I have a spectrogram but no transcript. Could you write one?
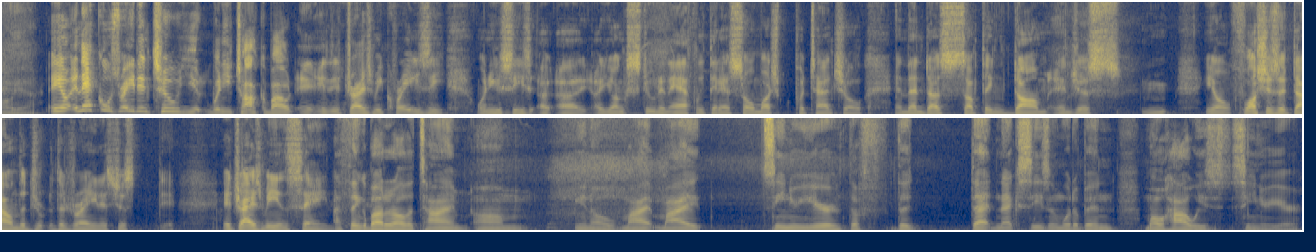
oh yeah. You know, and that goes right into you, when you talk about, and it drives me crazy when you see a, a, a young student athlete that has so much potential and then does something dumb and just, you know, flushes it down the the drain. It's just, it drives me insane. I think about it all the time. Um, you know, my my senior year, the the that next season would have been Mo Howie's senior year.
